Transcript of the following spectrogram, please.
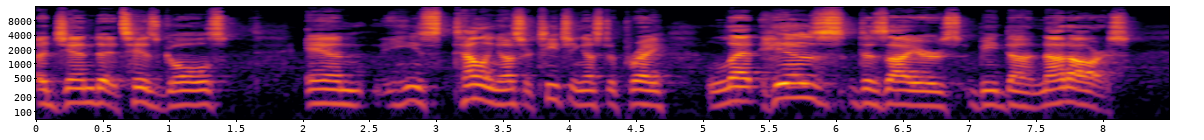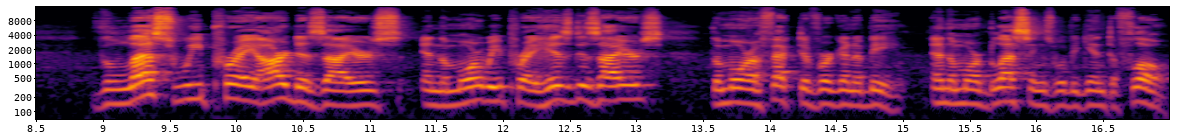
agenda, it's His goals. And He's telling us or teaching us to pray, let His desires be done, not ours. The less we pray our desires and the more we pray His desires, the more effective we're going to be and the more blessings will begin to flow.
